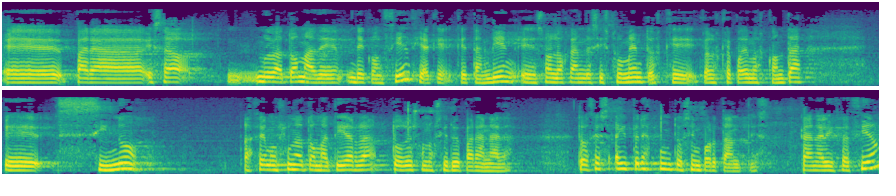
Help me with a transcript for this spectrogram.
eh, para esa nueva toma de, conciencia, que, también eh, son los grandes instrumentos con los que podemos contar. si no hacemos una toma tierra, todo eso no sirve para nada. Entonces hay tres puntos importantes. Canalización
